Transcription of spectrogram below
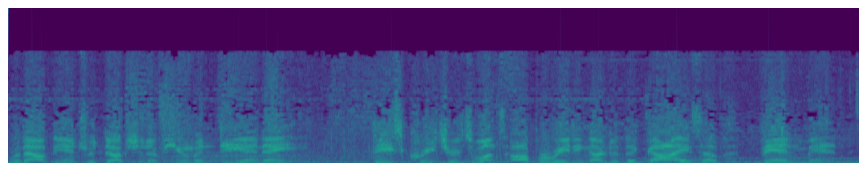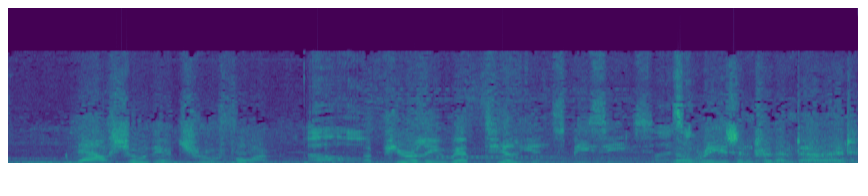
Without the introduction of human DNA, these creatures once operating under the guise of thin men now show their true form, Oh. a purely reptilian species. well, No reason for them to hide.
